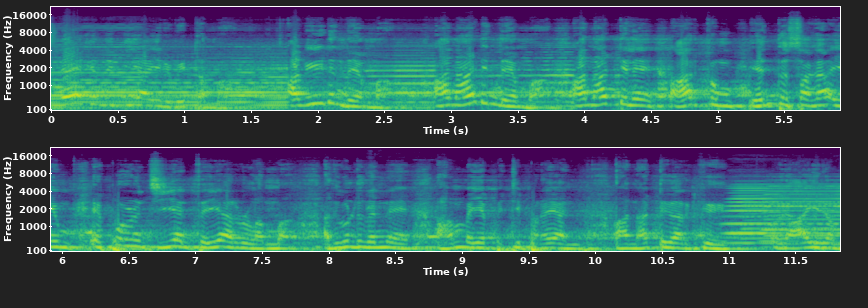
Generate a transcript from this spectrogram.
സ്നേഹനിധിയായൊരു വീട്ടമ്മ. ആ വീടിന്റെ അമ്മ ആ നാടിന്റെ അമ്മ ആ നാട്ടിലെ ആർക്കും എന്ത് സഹായം എപ്പോഴും ചെയ്യാൻ തയ്യാറുള്ള അമ്മ. അതുകൊണ്ട് തന്നെ ആ അമ്മയെ പറ്റി പറയാൻ ആ നാട്ടുകാർക്ക് ഒരായിരം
